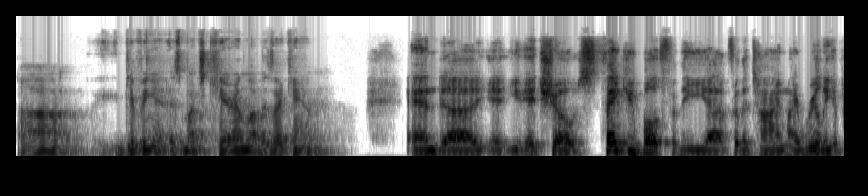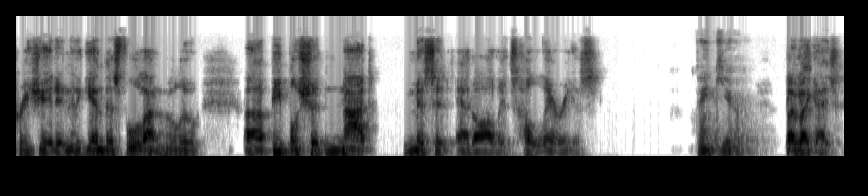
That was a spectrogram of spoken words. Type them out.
uh, giving it as much care and love as I can. and uh, it, it, shows. Thank you both for the uh, for the time. I really appreciate it. And again, this Fool on Hulu, uh, people should not miss it at all. It's hilarious. Thank you. Bye bye, guys.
